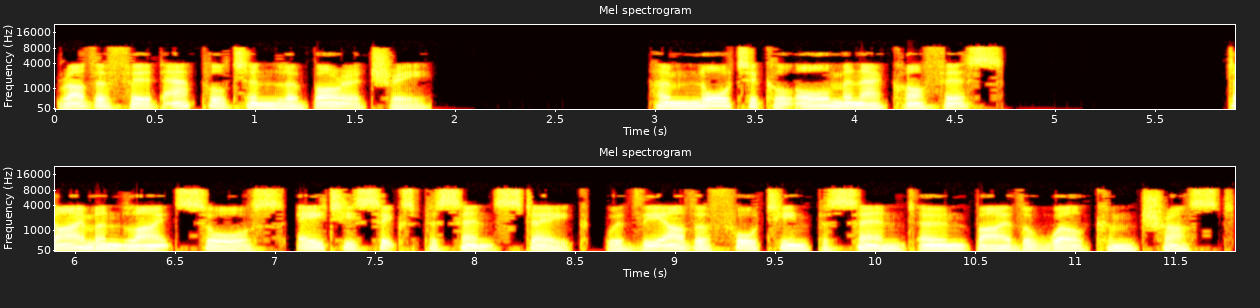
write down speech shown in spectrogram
Rutherford Appleton Laboratory Home Nautical Almanac Office Diamond Light Source 86% stake, with the other 14% owned by the Wellcome Trust.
